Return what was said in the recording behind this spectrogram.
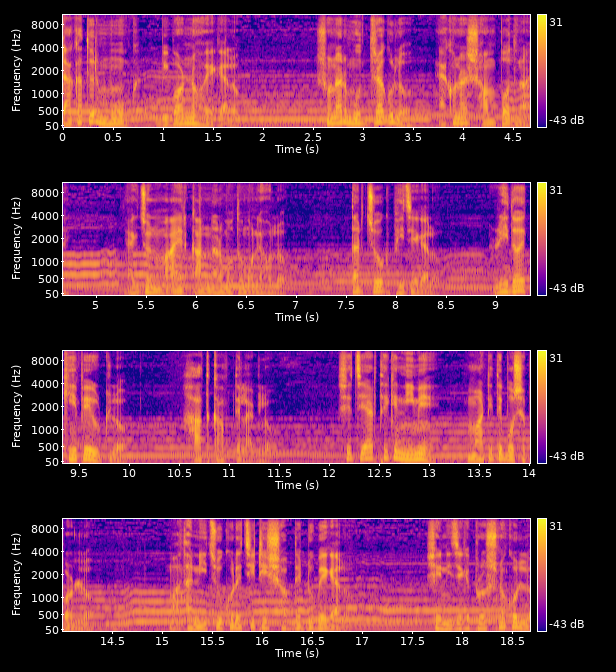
ডাকাতের মুখ বিবর্ণ হয়ে গেল। সোনার মুদ্রাগুলো এখন আর সম্পদ নয়, একজন মায়ের কান্নার মতো মনে হলো। তার চোখ ভিজে গেল, হৃদয় কেঁপে উঠল, হাত কাঁপতে লাগল। সে চেয়ার থেকে নিমে মাটিতে বসে পড়ল। মাথা নিচু করে চিঠির শব্দে ডুবে গেল। সে নিজেকে প্রশ্ন করল,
